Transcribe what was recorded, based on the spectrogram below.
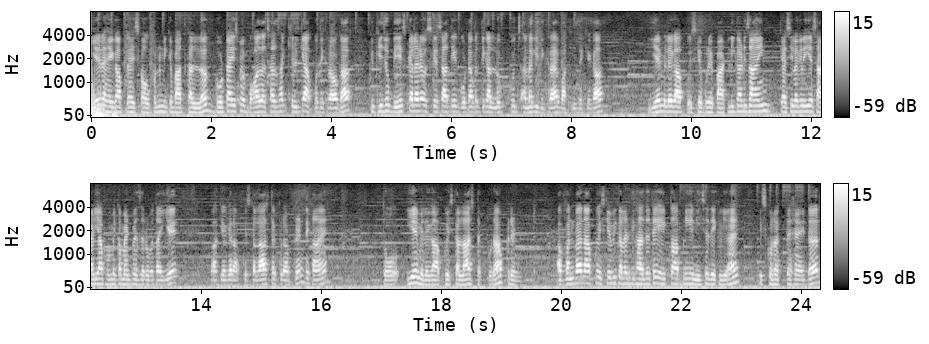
ये रहेगा अपना इसका ओपन होने के बाद का लुक गोटा इसमें बहुत अच्छा सा खिल के आपको दिख रहा होगा, क्योंकि जो बेस कलर है, उसके साथ ये गोटा पत्ती का लुक कुछ अलग ही दिख रहा है। बाकी देखेगा ये मिलेगा आपको इसके पूरे पाटली का डिज़ाइन कैसी लग रही है साड़ी, आप हमें कमेंट में ज़रूर बताइए। बाकी अगर आपको इसका लास्ट तक पूरा प्रिंट दिखाएँ तो ये मिलेगा आपको इसका लास्ट तक पूरा प्रिंट अब वन वन आपको इसके भी कलर दिखा देते हैं। एक तो आपने ये नीचे देख लिया है, इसको रखते हैं इधर।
